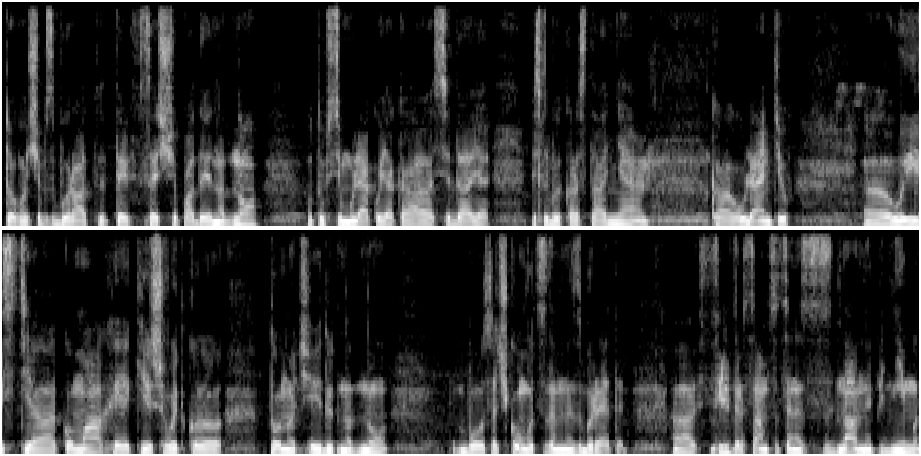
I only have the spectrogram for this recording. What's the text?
того, щоб збирати те все, що падає на дно. Оту всю муляку, яка сідає після використання коагулянтів, е, листя, комахи, які швидко тонуть і йдуть на дно. Бо сачком ви це не зберете. Фільтр сам це з дна не підніме.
